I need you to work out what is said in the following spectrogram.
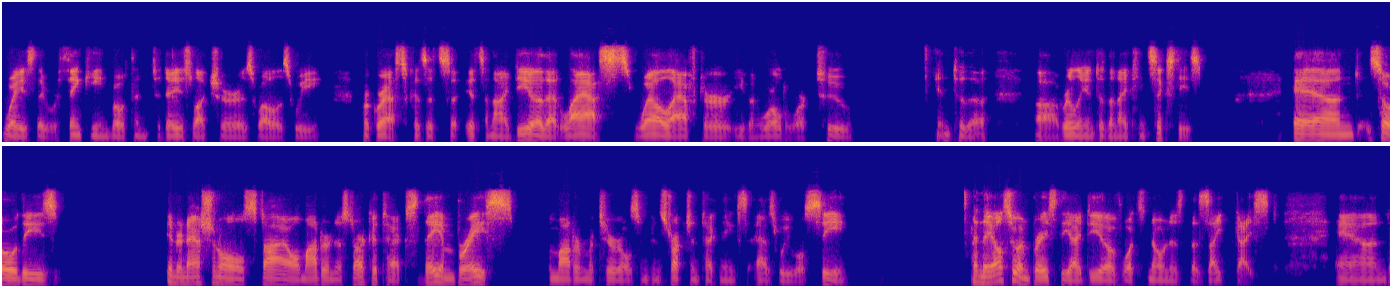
ways they were thinking, both in today's lecture as well as we progress, because it's it's an idea that lasts well after even World War II into the uh, really into the 1960s. And so these international style modernist architects, they embrace the modern materials and construction techniques as we will see. And they also embrace the idea of what's known as the zeitgeist. And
